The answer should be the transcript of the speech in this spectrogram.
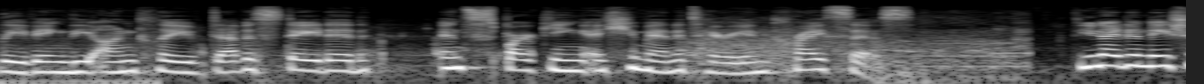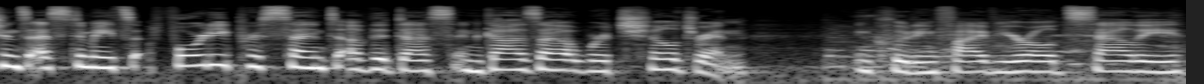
leaving the enclave devastated and sparking a humanitarian crisis. The United Nations estimates 40% of the deaths in Gaza were children, including five year old Sally,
